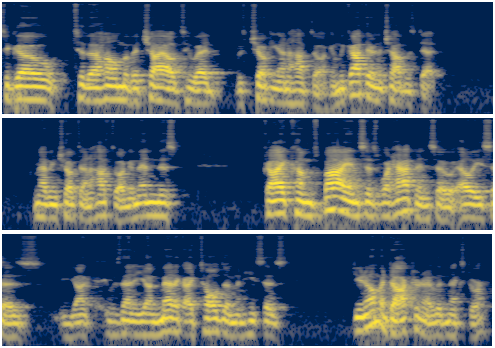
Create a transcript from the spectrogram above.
To go to the home of a child who had was choking on a hot dog, and we got there and the child was dead from having choked on a hot dog. And then this guy comes by and says, "What happened?" So Eli says, young, "It was then a young medic." I told him, and he says, "Do you know I'm a doctor and I live next door?"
